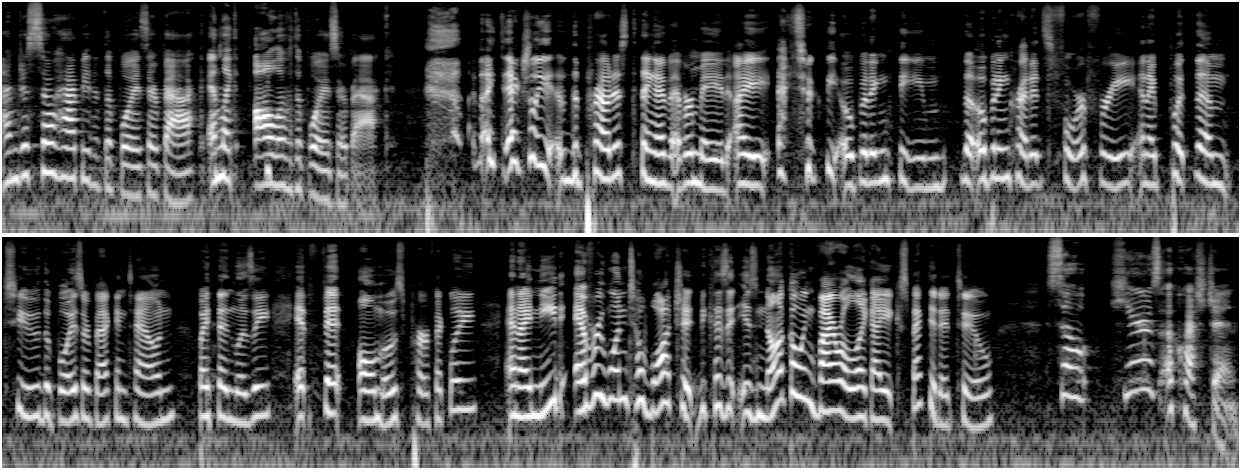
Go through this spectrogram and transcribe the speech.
I'm just so happy that the boys are back, and like all of the boys are back. I actually the proudest thing I've ever made. I I took the opening theme, the opening credits for free, and I put them to "The Boys Are Back in Town" by Thin Lizzy. It fit almost perfectly, and I need everyone to watch it because it is not going viral like I expected it to. So here's a question.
